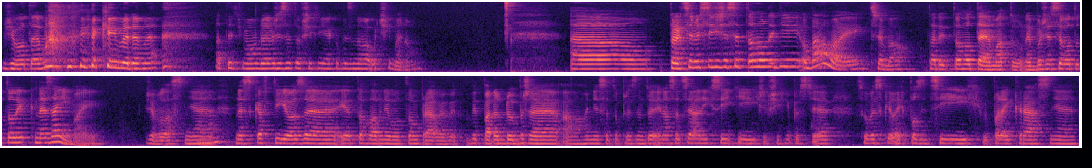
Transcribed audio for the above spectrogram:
životem, jaký vedeme. A teď mám dojem, že se to všichni jakoby znova učíme, no. A proč si myslíš, že se toho lidi obávají třeba tady toho tématu, nebo že se o to tolik nezajímají? Že vlastně Aha. dneska v té joze je to hlavně o tom právě vypadat dobře a hodně se to prezentuje i na sociálních sítích, že všichni prostě jsou ve skvělých pozicích, vypadají krásně.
